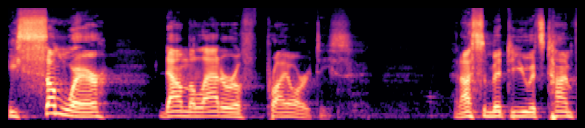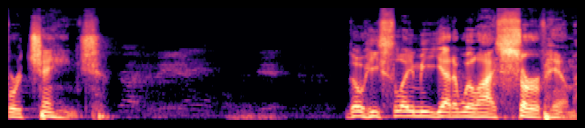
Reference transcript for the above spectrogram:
He's somewhere down the ladder of priorities. And I submit to you, it's time for a change. Though he slay me, yet will I serve him.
